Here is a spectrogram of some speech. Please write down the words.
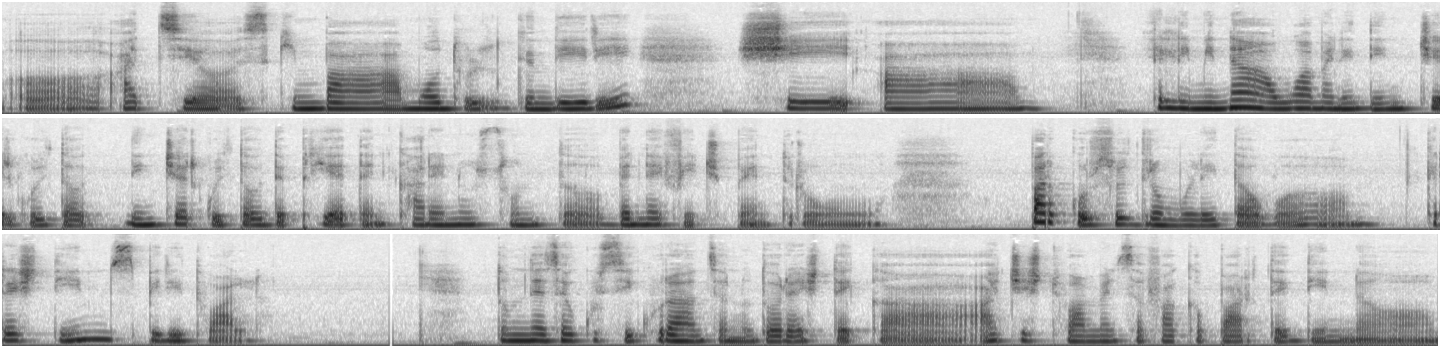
uh, a-ți uh, schimba modul gândirii și a elimina oamenii din cercul tău, din cercul tău de prieteni care nu sunt uh, benefici pentru parcursul drumului tău uh, creștin spiritual. Dumnezeu cu siguranță nu dorește ca acești oameni să facă parte din uh,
